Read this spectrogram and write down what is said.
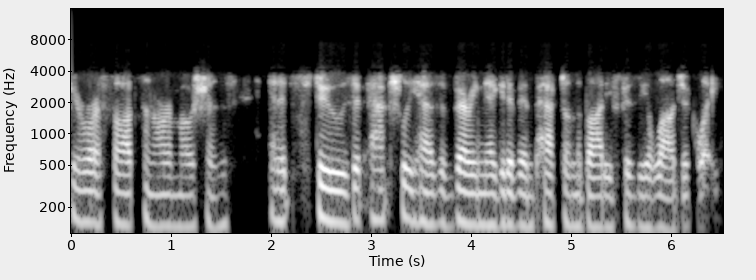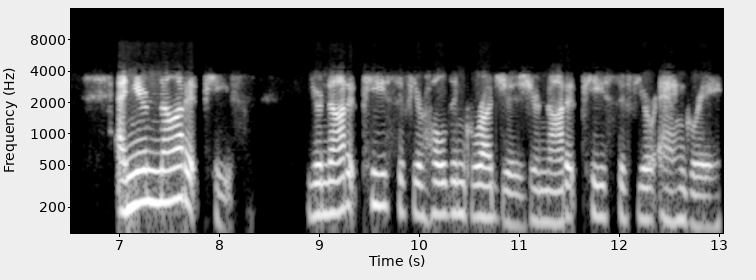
share our thoughts and our emotions and it stews it actually has a very negative impact on the body physiologically. And you're not at peace. You're not at peace if you're holding grudges. You're not at peace if you're angry.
